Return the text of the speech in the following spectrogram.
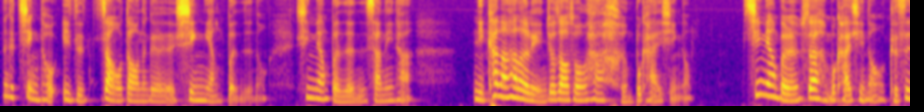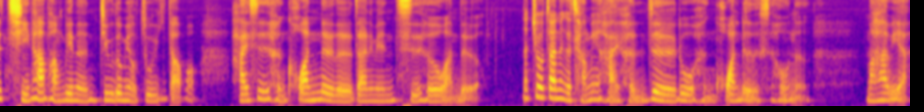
那个镜头一直照到那个新娘本人哦。新娘本人桑妮塔，你看到她的脸就知道说她很不开心哦。新娘本人虽然很不开心哦，可是其他旁边的人几乎都没有注意到哦，还是很欢乐的在那边吃喝玩乐。那就在那个场面还很热络、很欢乐的时候呢，马哈比亚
